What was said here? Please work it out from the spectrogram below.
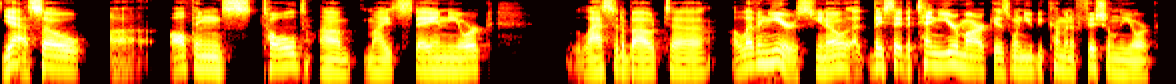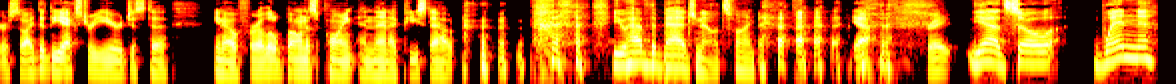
yeah, so uh, all things told, um, my stay in New York lasted about uh, 11 years. You know, they say the 10 year mark is when you become an official New Yorker. So I did the extra year just to you know, for a little bonus point, and then I pieced out. you have the badge now; it's fine. yeah, great. Yeah. So when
